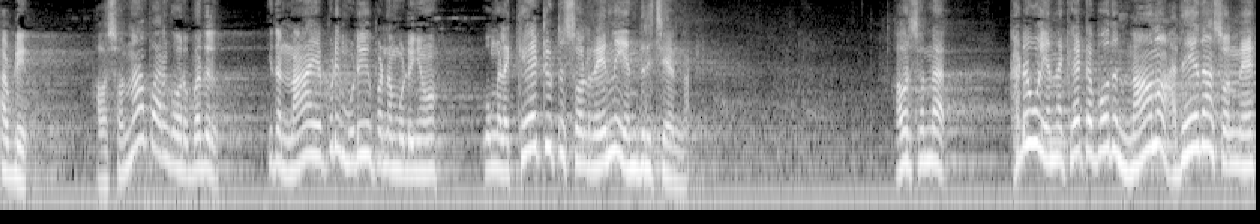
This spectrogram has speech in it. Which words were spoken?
அப்படின்னு. அவ சொன்னா பாருங்க ஒரு பதில். இதை நான் எப்படி முடிவு பண்ண முடியும்? உங்களை கேட்டுட்டு சொல்றேன்னு எந்திரிச்சேன்னா. அவர் சொன்னார் கடவுள் என்ன கேட்டபோது நானும் அதே தான் சொன்னேன்.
